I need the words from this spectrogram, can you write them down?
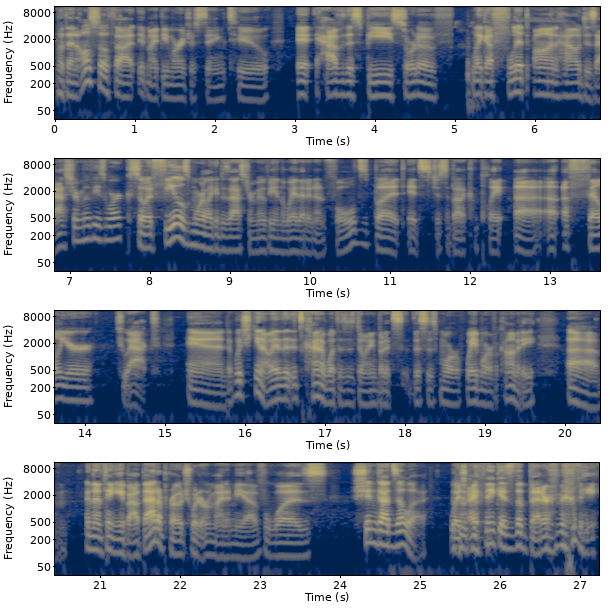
but then also thought it might be more interesting to it have this be sort of like a flip on how disaster movies work. So it feels more like a disaster movie in the way that it unfolds, but it's just about a complete uh, a, failure to act, and which you know it, it's kind of what this is doing, but it's this is more way more of a comedy. Um, and then thinking about that approach, what it reminded me of was Shin Godzilla, which I think is the better movie,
